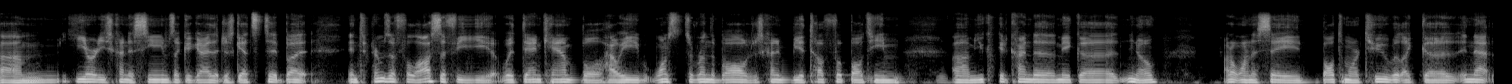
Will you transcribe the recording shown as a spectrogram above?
um, he already kind of seems like a guy that just gets it, but in terms of philosophy with Dan Campbell, how he wants to run the ball, just kind of be a tough football team, um, you could kind of make a, you know, I don't want to say Baltimore too, but like uh, in that,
